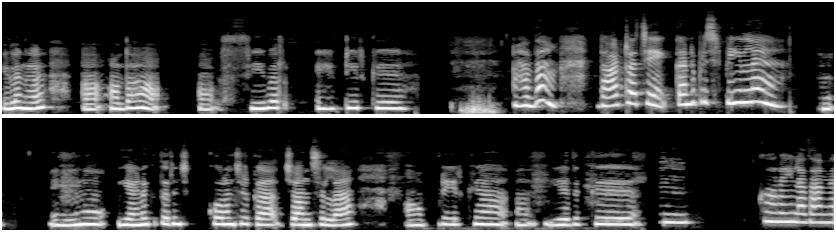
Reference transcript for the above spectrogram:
இல்லைங்க. அதான் ஃபீவர் எப்படி இருக்கு. அதான் டாக்டராச்சே கண்டுபிடிச்சிருப்பீங்களே இன்னும் எனக்கு தெரிஞ்சு குறைஞ்சிருக்கா சான்ஸ் இல்லை. அப்படி இருக்க? எதுக்கு? குறையில தாங்க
